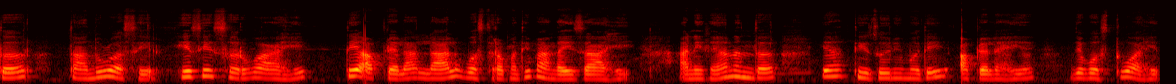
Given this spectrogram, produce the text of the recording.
तर तांदूळ असेल हे जे सर्व आहे ते आपल्याला लाल वस्त्रामध्ये बांधायचं आहे. आणि त्यानंतर या तिजोरीमध्ये आपल्याला हे जे वस्तू आहेत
